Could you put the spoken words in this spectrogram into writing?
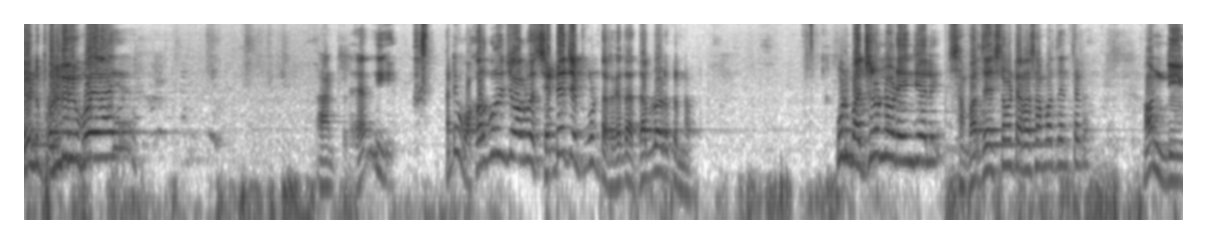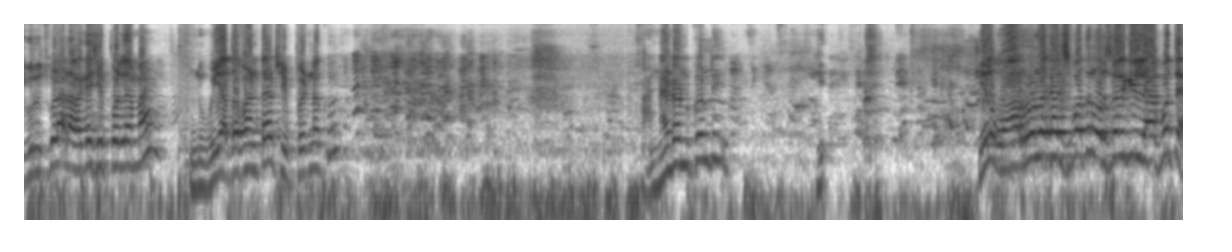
రెండు పళ్ళు ఇరిగిపోయినాయి అంటే అంటే ఒకరి గురించి ఒకరు చెడ్డే చెప్పుకుంటారు కదా దెబ్బలు ఆడుకున్నప్పుడు. ఇప్పుడు మధ్యలో ఉన్నవాడు ఏం చేయాలి? సమర్థించడం అంటే ఎలా సమర్థించాడు అవును నీ గురించి కూడా ఆడు అలాగే చెప్పాడులేమ్మా. నువ్వు ఎదవంటాడు చెప్పాడు నాకు. అన్నాడు అనుకోండి. వీళ్ళు వారం రోజులు కలిసిపోతారు ఒరిజినల్కి లేకపోతే.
